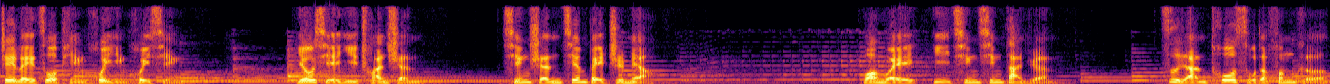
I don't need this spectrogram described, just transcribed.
这类作品会隐会形，有写意传神、形神兼备之妙。王维以清新淡远、自然脱俗的风格，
